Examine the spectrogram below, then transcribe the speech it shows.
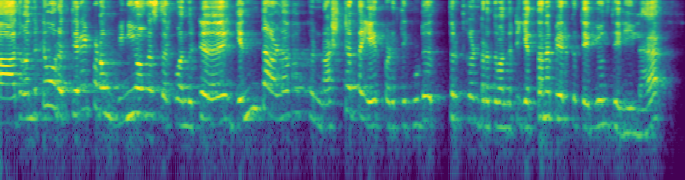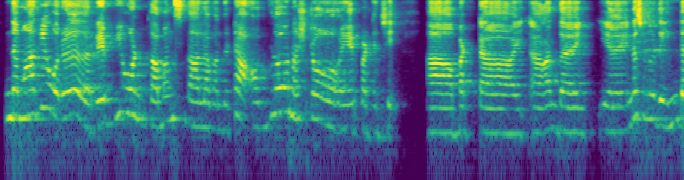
அது வந்துட்டு ஒரு திரைப்படம் விநியோகஸ்தருக்கு வந்துட்டு எந்த அளவுக்கு நஷ்டத்தை ஏற்படுத்தி கொடுத்திருக்குன்றது வந்துட்டு எத்தனை பேருக்கு தெரியும் தெரியல. இந்த மாதிரி ஒரு ரெவ்யூ அண்ட் கமெண்ட்ஸ்னால வந்துட்டு அவ்வளோ நஷ்டம் ஏற்பட்டுச்சு. பட் அந்த என்ன சொல்றது இந்த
